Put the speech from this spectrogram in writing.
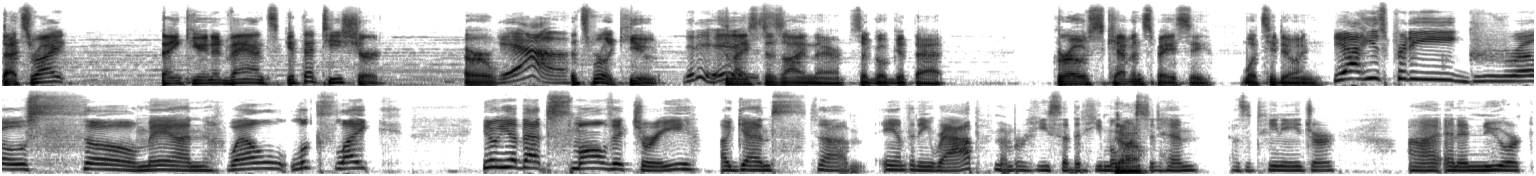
That's right. Thank you in advance. Get that t shirt. Or Yeah. It's really cute. It It's a nice design there. So go get that. Gross Kevin Spacey. What's he doing? Yeah, he's pretty gross. Oh, man. Well, looks like, you know, he had that small victory against um, Anthony Rapp. Remember, he said that he molested him as a teenager. Uh, and a New York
